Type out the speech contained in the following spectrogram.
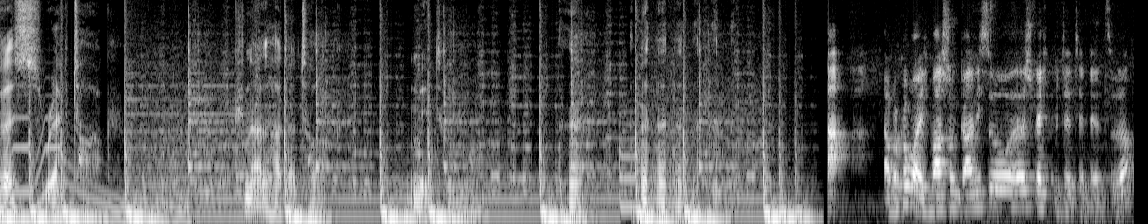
Chris Rap Talk. Knallharter Talk mit Humor. Ah, aber guck mal, ich war schon gar nicht so äh, schlecht mit der Tendenz, oder?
